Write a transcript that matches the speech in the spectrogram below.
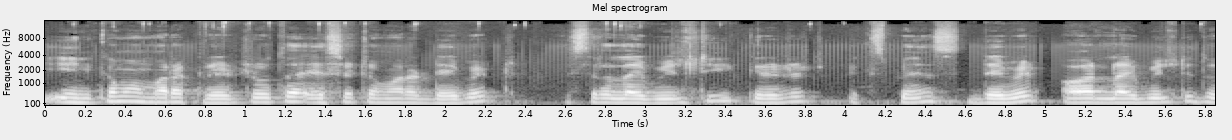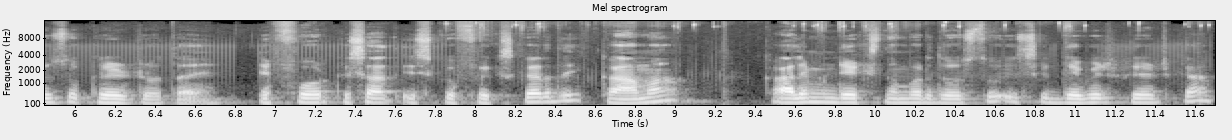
कि इनकम हमारा क्रेडिट होता है एसेट हमारा डेबिट इस तरह लाइबिलिटी क्रेडिट एक्सपेंस डेबिट और लाइबिलिटी दोस्तों क्रेडिट होता है। एफ़ फोर के साथ इसको फिक्स कर दे कामा कॉलम इंडेक्स नंबर दोस्तों, इसके डेबिट क्रेडिट का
